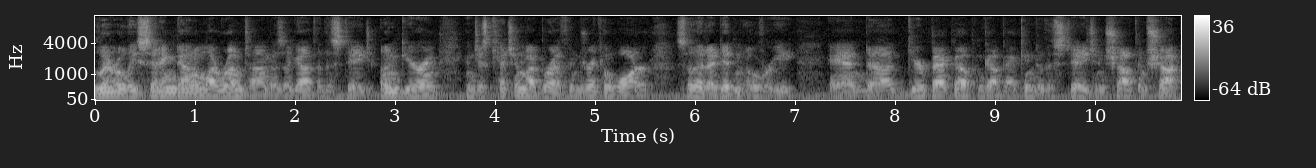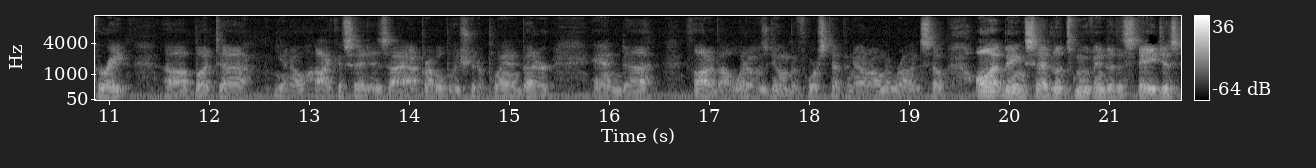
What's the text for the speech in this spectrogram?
literally sitting down on my runtime as I got to the stage, ungearing and just catching my breath and drinking water so that I didn't overheat. And uh, geared back up and got back into the stage and shot them. Shot great, uh, but uh, you know, like I said, is I, I probably should have planned better and uh, thought about what I was doing before stepping out on the run. So all that being said, let's move into the stages.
